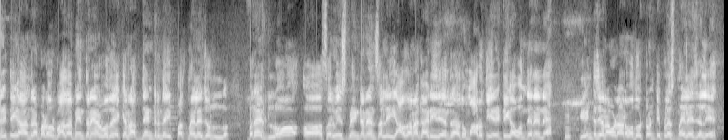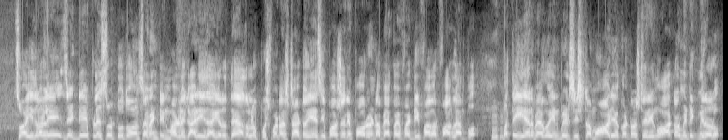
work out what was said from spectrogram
Ertiga ಅಂದ್ರೆ ಬಡವ್ರ ಬಾದಾಮಿ ಅಂತಲೇ ಹೇಳ್ಬೋದು ಯಾಕಂದ್ರೆ ಹದಿನೆಂಟರಿಂದ ಇಪ್ಪತ್ತು ಮೈಲೇಜು ಬರೇ ಲೋ ಸರ್ವಿಸ್ ಮೇಂಟೆನೆನ್ಸ್ ಅಲ್ಲಿ ಯಾವ್ದಾನ ಗಾಡಿ ಇದೆ ಅಂದ್ರೆ ಅದು ಮಾರುತಿ ಎರ್ಟಿಗ ಒಂದೇನೇನೆ. ಎಂಟು ಜನ ಓಡಾಡ್ಬೋದು ಟ್ವೆಂಟಿ ಪ್ಲಸ್ ಮೈಲೇಜ್ ಅಲ್ಲಿ. ಸೊ ಇದರಲ್ಲಿ Z A plus two thousand seventeen model ಗಾಡಿ ಇದಾಗಿರುತ್ತೆ. ಅದರಲ್ಲೂ push button start A C power steering power window back wiper defogger fog lamp ಮತ್ತೆ air bag inbuilt system audio control steering automatic mirror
